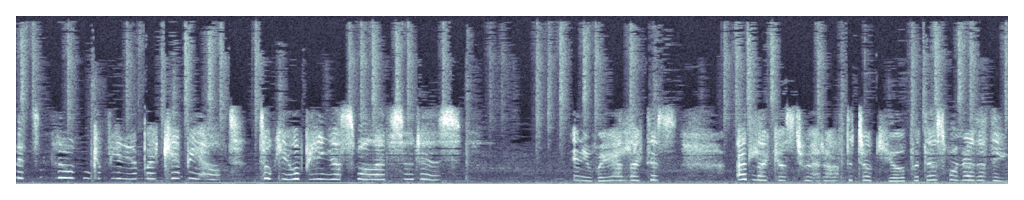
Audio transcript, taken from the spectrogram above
It's a little inconvenient, but it can't be helped. Tokyo being as small as it is. Anyway, I'd like this. I'd like us to head off to Tokyo, but there's one other thing.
